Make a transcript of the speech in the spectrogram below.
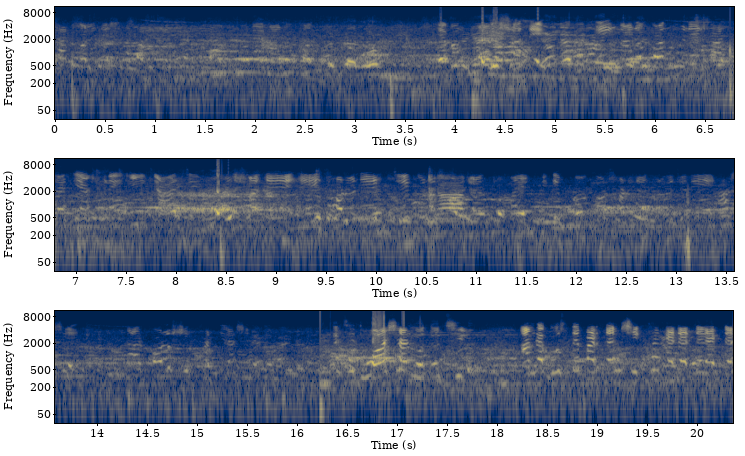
সাত কলেজের শিক্ষার্থীরা মানববন্ধন করল। এই মানববন্ধনের বার্তাটি আসলে এইটা যে এই ধরনের যে কোনো ষড়যন্ত্র বা এর থেকে ভয়ঙ্কর ষড়যন্ত্র যদি আসে তারপরও শিক্ষার্থীরা সেটা কাছে ধোঁয়াশার মতো ছিল। আমরা বুঝতে পারতাম শিক্ষা ক্যাডারদের একটা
